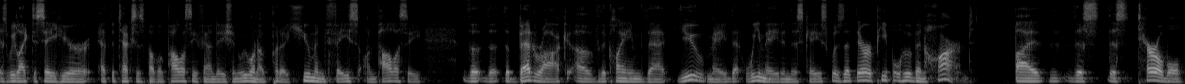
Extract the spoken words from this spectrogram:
as we like to say here at the Texas Public Policy Foundation, we want to put a human face on policy. The, the, the bedrock of the claim that you made, that we made in this case, was that there are people who have been harmed by this, this terrible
